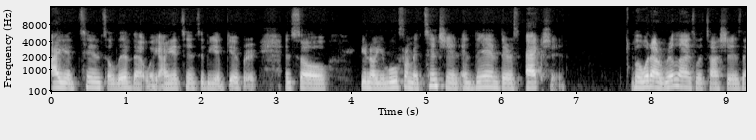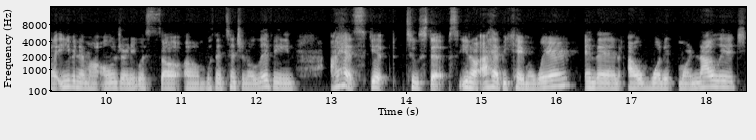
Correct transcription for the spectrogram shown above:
i intend to live that way. I intend to be a giver. And so you know, you move from attention and then there's action. But what I realized, Latasha, is that even in my own journey with so um, with intentional living, I had skipped two steps. You know, I had became aware, and then I wanted more knowledge,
